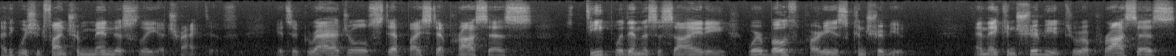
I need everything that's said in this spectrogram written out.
I think we should find tremendously attractive. It's a gradual, step by step process deep within the society where both parties contribute. And they contribute through a process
